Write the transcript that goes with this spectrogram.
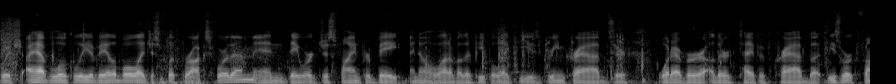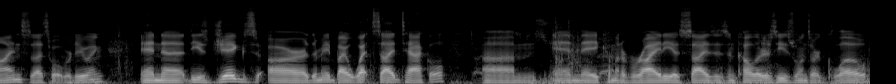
which I have locally available. I just flip rocks for them, and they work just fine for bait. I know a lot of other people like to use green crabs or whatever other type of crab, but these work fine, so that's what we're doing. And uh, these jigs are, they're made by Wet Side Tackle. Um, and they come in a variety of sizes and colors. These ones are glow,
